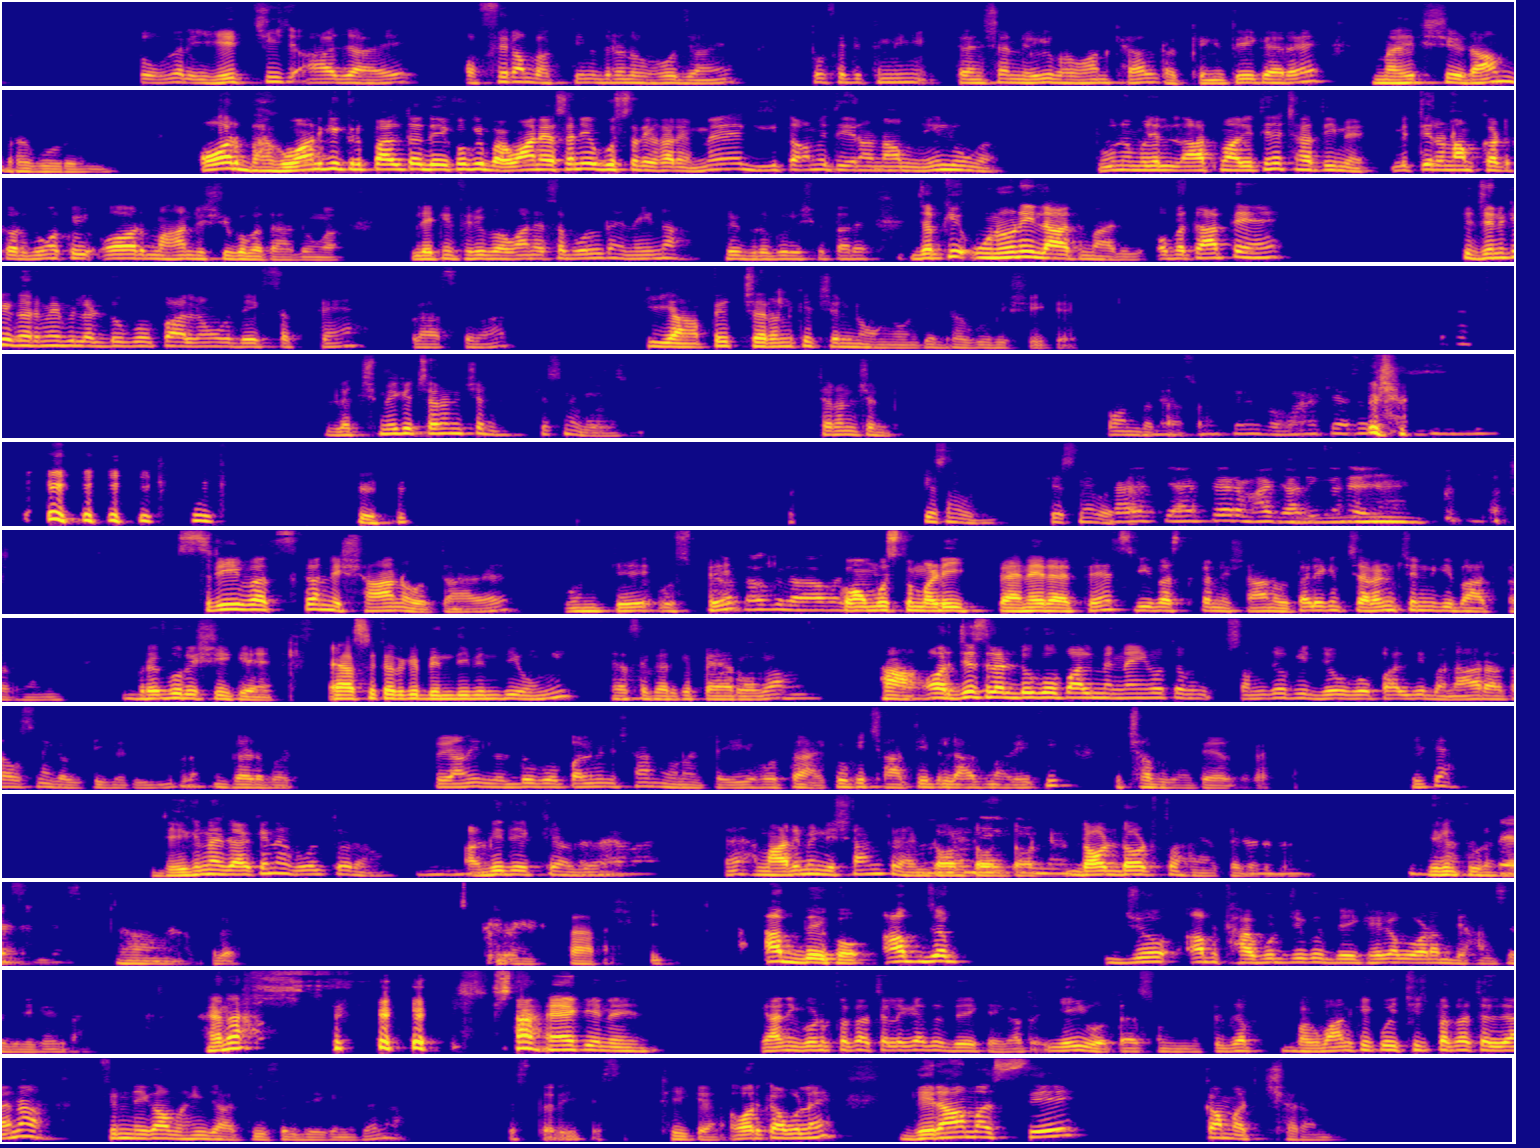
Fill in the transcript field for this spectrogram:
तो अगर ये चीज़ आ जाए और फिर हम भक्ति में दृढ़ हो जाए तो फिर इतनी टेंशन नहीं होगी, भगवान ख्याल रखेंगे। तो ये कह रहे हैं, महर्षि राम भ्रगुरु और भगवान की कृपालता देखो कि भगवान ऐसा नहीं गुस्सा दिखा रहे मैं गीता में तेरा नाम नहीं लूँगा। तूने मुझे लात मारी थी ना छाती में मैं तेरा नाम कट कर दूँगा कोई और महान ऋषि को बता दूँगा। लेकिन फिर भगवान ऐसा बोल रहे हैं नहीं ना फिर भृगु ऋषि उतारे जबकि उन्होंने लात मारी। और बताते हैं कि जिनके घर में भी लड्डू गोपाल हों वो देख सकते हैं क्लास के बाद कि यहाँ पे चरण के चिन्ह होंगे उनके भृगु ऋषि के। लक्ष्मी के चरण चिन्ह किसने बोला? चरण चिन्ह। कौन बता भगवान कैसे किसने किसने बताया? जाए श्रीवत्स का निशान होता है उनके उस पे कौमुस्त मणि पहने रहते हैं श्रीवस्त्र का निशान होता है लेकिन चरण चिन्ह की बात कर रहा हूँ भृगु ऋषि के हैं। ऐसे करके बिंदी बिंदी होंगी ऐसे करके पैर होगा। हाँ और जिस लड्डू गोपाल में नहीं हो तो समझो कि जो गोपाल जी बना रहा था उसने गलती करी मतलब गड़बड़। तो यानी लड्डू गोपाल में निशान होना चाहिए होता है क्योंकि छाती पे लात मारी थी तो छप ऐसे ठीक है? देखना जाके ना बोल तो रहा हूँ। अभी देख के आ गया। है हमारे में निशान तो है dot dot dot dot dot तो है लेकिन पूरा है। हाँ अब देखो अब जब जो अब ठाकुर जी को देखेगा वो बड़ा ध्यान से देखेगा है ना? है कि नहीं? यानी गुण पता चल गया तो देखेगा तो यही होता है सुनने से। जब भगवान की कोई चीज़ पता चल जाए ना फिर निगाह वहीं जाती है फिर देखने पे ना इस तरीके से। ठीक है और क्या बोले गिराम से कम अक्षरम।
